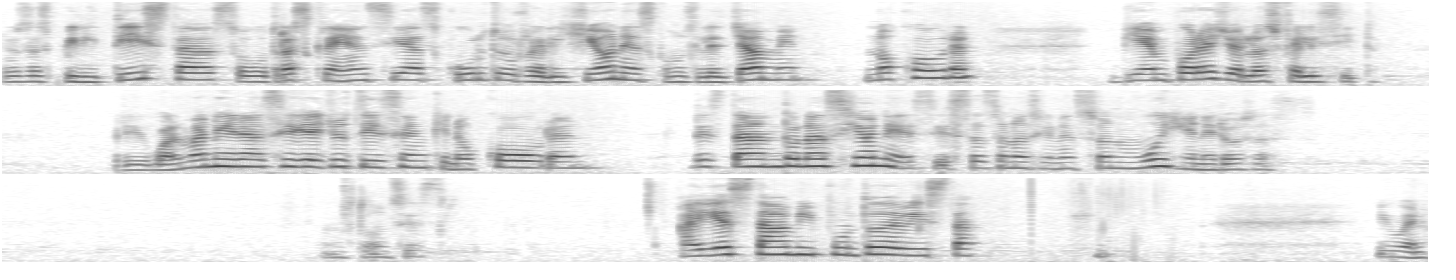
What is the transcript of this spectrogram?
los espiritistas o otras creencias, cultos, religiones, como se les llamen, no cobran, bien por ello los felicito. Pero de igual manera, si ellos dicen que no cobran, les dan donaciones y estas donaciones son muy generosas. Entonces, ahí está mi punto de vista. Y bueno,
